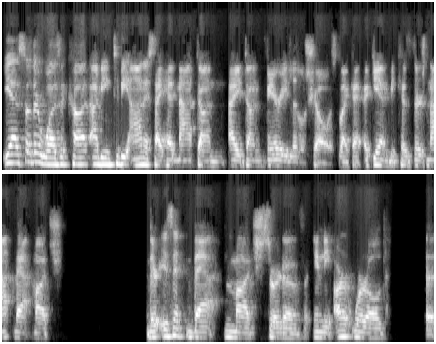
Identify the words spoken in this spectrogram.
Yeah, so there was a cut. I mean, to be honest, I had not done, I had done very little shows. Like, again, because there's not that much, there isn't that much sort of in the art world uh,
